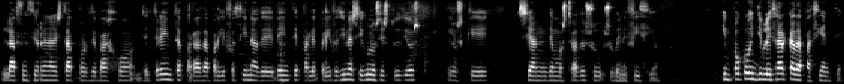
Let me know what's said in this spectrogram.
la función renal está por debajo de 30 para la paglifocina o de 20 para la paglifocina, según los estudios en los que se han demostrado su, beneficio. Y un poco individualizar cada paciente.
